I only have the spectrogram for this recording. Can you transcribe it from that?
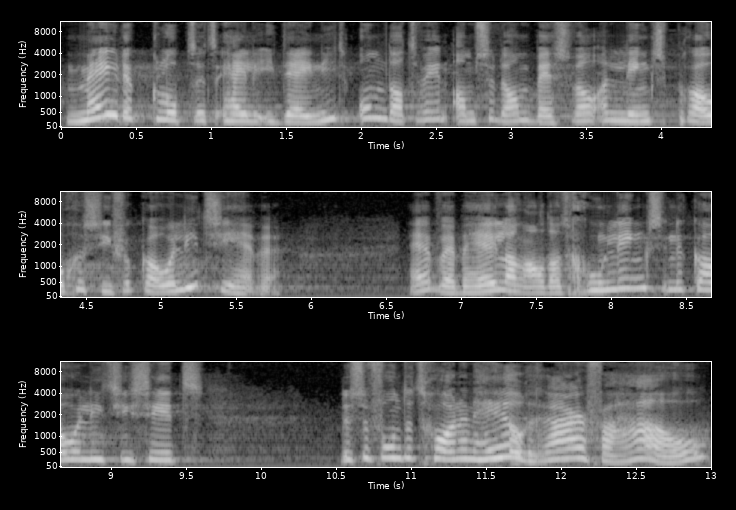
Mede klopt het hele idee niet, omdat we in Amsterdam best wel een links-progressieve coalitie hebben. He, we hebben heel lang al dat GroenLinks in de coalitie zit. Dus ze vond het gewoon een heel raar verhaal.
